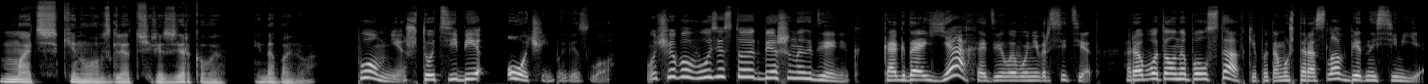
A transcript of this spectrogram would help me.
Мать кинула взгляд через зеркало и добавила. Помни, что тебе очень повезло. Учеба в ВУЗе стоит бешеных денег. Когда я ходила в университет, работала на полставки, потому что росла в бедной семье.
